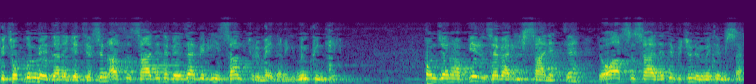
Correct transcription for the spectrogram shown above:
bir toplum meydana getirsin, aslı saadete benzer bir insan türü meydana getirsin. Mümkün değil. Onu Cenab-ı bir sefer ihsan etti ve o aslı saadeti bütün ümmete misal.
